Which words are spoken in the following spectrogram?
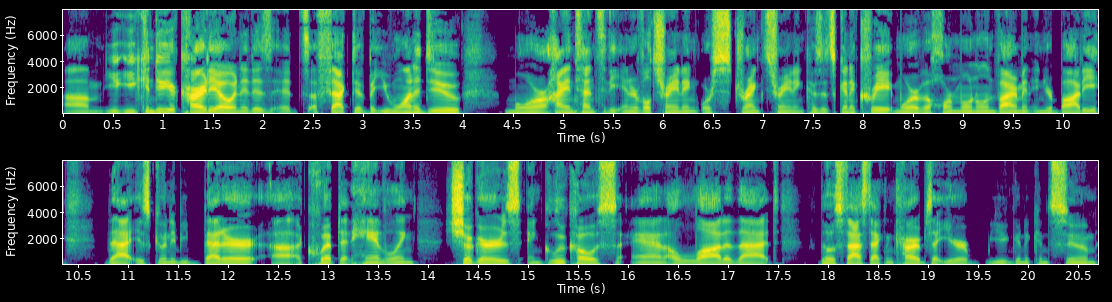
Um, you, you can do your cardio and it is it's effective, but you want to do more high intensity interval training or strength training because it's going to create more of a hormonal environment in your body that is going to be better uh, equipped at handling sugars and glucose and a lot of that those fast acting carbs that you're you're going to consume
